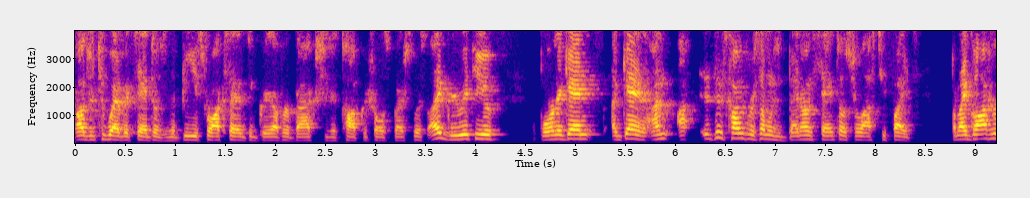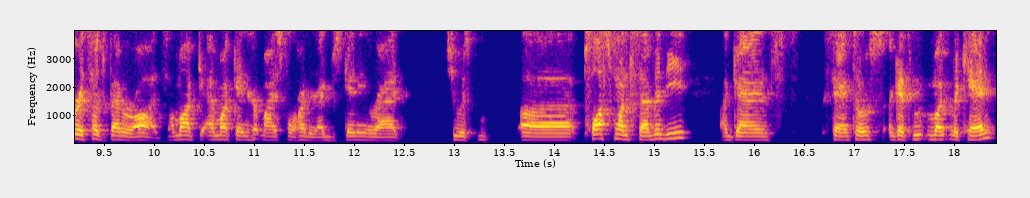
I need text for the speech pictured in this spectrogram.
Are too wide, but Santos is a beast. Roxanne's a great off her back. She's a top control specialist. I agree with you. Born again, again, I'm. Uh, is this coming from someone who's bet on Santos for last two fights? But I got her at such better odds. I'm not. I'm not getting her minus 400. I'm just getting her at. She was uh, plus 170 against Santos against M- McCann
